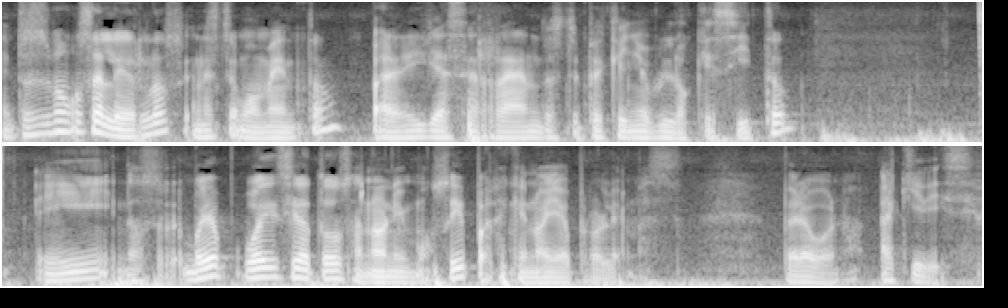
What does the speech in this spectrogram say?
Entonces vamos a leerlos en este momento para ir ya cerrando este pequeño bloquecito. Y nos, voy, a, decir a todos anónimos, ¿sí? Para que no haya problemas. Pero bueno, aquí dice.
